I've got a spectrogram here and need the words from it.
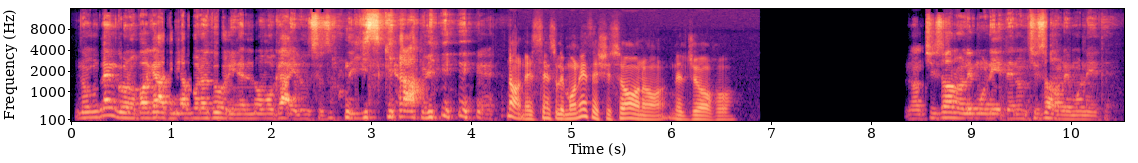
Non vengono pagati i lavoratori nel nuovo Kailus, sono degli schiavi. No, nel senso le monete ci sono nel gioco. Non ci sono le monete, non ci sono le monete.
